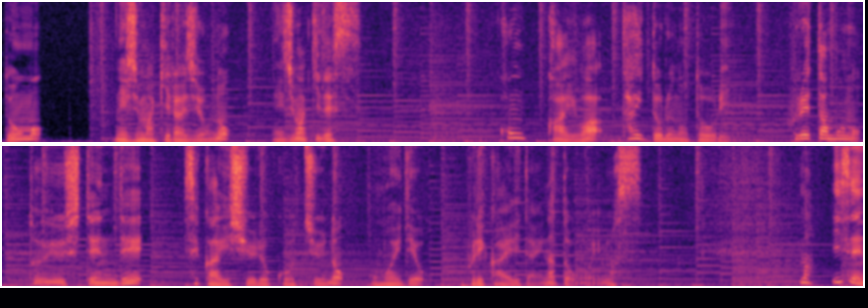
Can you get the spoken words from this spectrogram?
どうもねじまきラジオのねじまきです。今回はタイトルの通り触れたものという視点で世界一周旅行中の思い出を振り返りたいなと思います。まあ、以前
